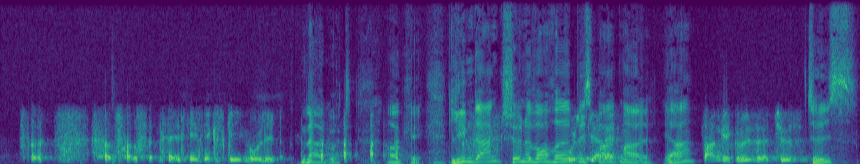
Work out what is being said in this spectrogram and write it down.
das hätte ich nichts gegen, Uli. Na gut, okay. Lieben Dank, schöne Woche, Uli, bis gerne. bald mal. Ja? Danke, Grüße, tschüss. Tschüss.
